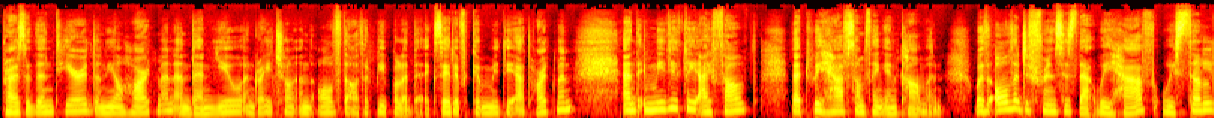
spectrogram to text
president here, Donniel Hartman, and then you and Rachel and all of the other people at the executive committee at Hartman. And immediately I felt that we have something in common. With all the differences that we have, we still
